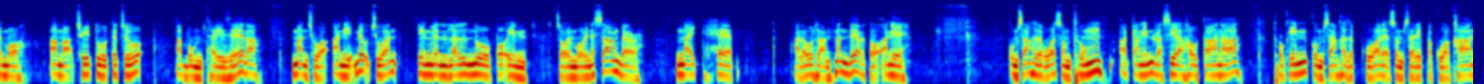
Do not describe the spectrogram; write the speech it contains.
emo ama chui tu te chu abum bum thai zela man chua ani meu chuan, england lal nu po in. Choi moi na sang ber. Night head alo hlan man der to ani kum sang hazak wa som thum. Atangin russia hautana thokin kum sang hazak kwa le som sari pakwa khan.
